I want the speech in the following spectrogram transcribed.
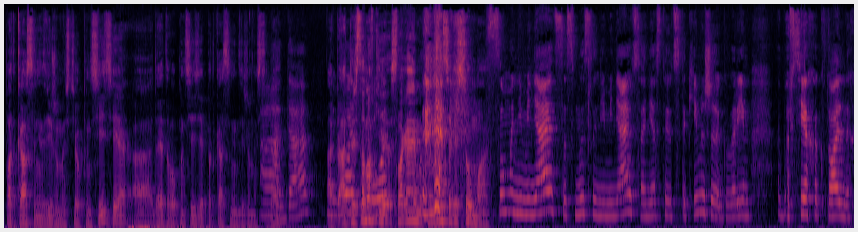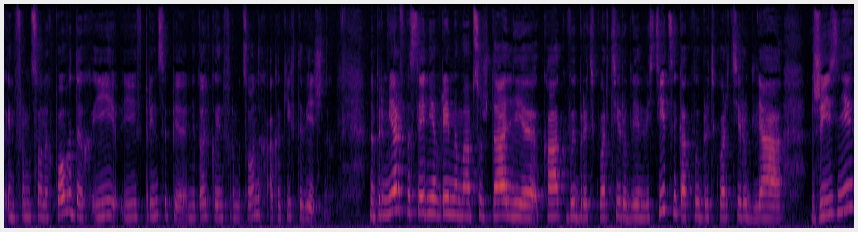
Подкаст о недвижимости Open City, а до этого Open City подкаст о недвижимости, а, да? Да. А, ну, от вот, перестановки вот. слагаемых меняется ли сумма? Сумма не меняется, смыслы не меняются, они остаются такими же. Говорим обо всех актуальных информационных поводах и, и в принципе, не только информационных, а каких-то вечных. Например, в последнее время мы обсуждали, как выбрать квартиру для инвестиций, как выбрать квартиру для жизни.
